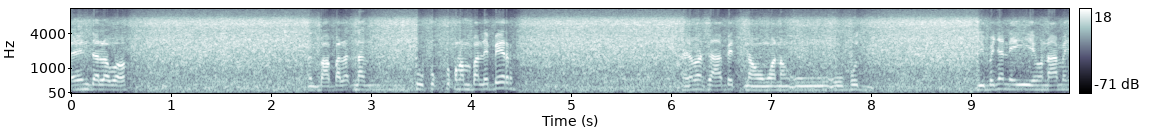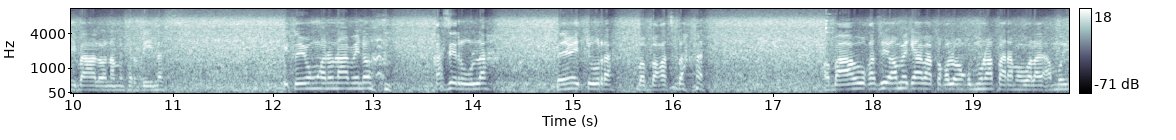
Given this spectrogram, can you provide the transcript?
Ayun dalawa. oh. Nagbabalat, nagpupukpok ng baliber. Ano naman sabit, nangunga ng ubod. Di ba niya naiihaw namin, ibahalo namin sardinas. Ito yung ano namin no, kasirula. Ito yung itsura, babakas-bakas. Mabaho kasi yung amoy, kaya papakulungan ko muna para mawala yung amoy.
